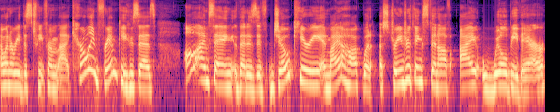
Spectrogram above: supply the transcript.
I want to read this tweet from uh, Caroline Framke, who says. All I'm saying that is if Joe Keery and Maya Hawke want a Stranger Things spinoff, I will be there.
